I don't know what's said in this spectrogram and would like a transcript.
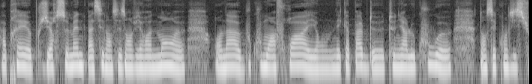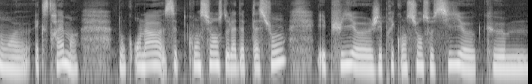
après euh, plusieurs semaines passées dans ces environnements, euh, on a beaucoup moins froid et on est capable de tenir le coup dans ces conditions extrêmes. Donc on a cette conscience de l'adaptation et puis j'ai pris conscience aussi que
